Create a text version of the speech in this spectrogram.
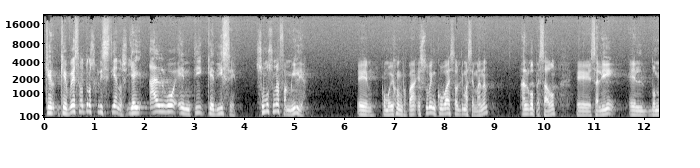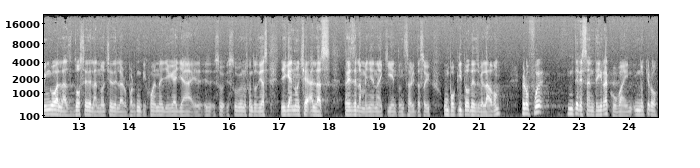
Que, ves a otros cristianos y hay algo en ti que dice, somos una familia. Eh, como dijo mi papá, estuve en Cuba esta última semana, algo pesado. Eh, salí el domingo a las 12 de la noche del aeropuerto en Tijuana, llegué allá, eh, eh, estuve unos cuantos días, llegué anoche a las 3 de la mañana aquí, entonces ahorita soy un poquito desvelado, pero fue interesante ir a Cuba y, no quiero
